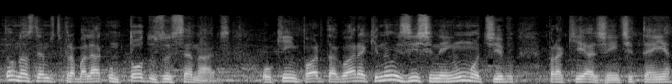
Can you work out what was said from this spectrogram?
Então nós temos que trabalhar com todos os cenários. O que importa agora é que não existe nenhum motivo para que a gente tenha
